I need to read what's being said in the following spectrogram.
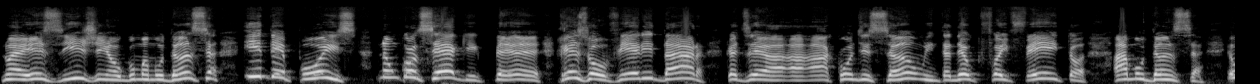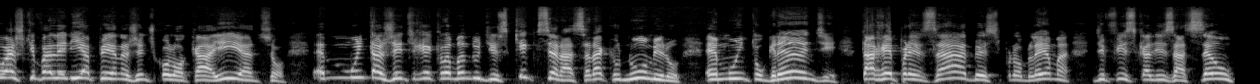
não é, exigem alguma mudança e depois não conseguem é, resolver e dar, quer dizer, a, a, condição, entendeu? Que foi feito, a mudança. Eu acho que valeria a pena a gente colocar aí, Edson, é muita gente reclamando disso. O que, que será? Será que o número é muito grande? Está represado esse problema de fiscalização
